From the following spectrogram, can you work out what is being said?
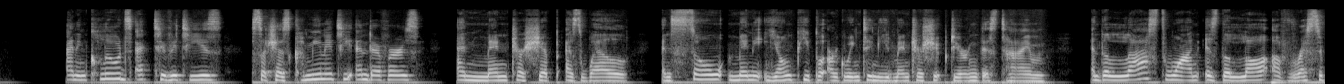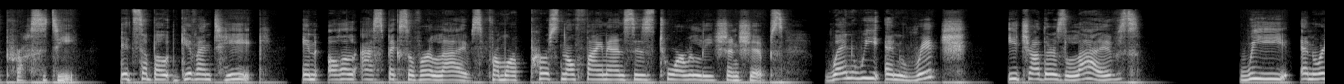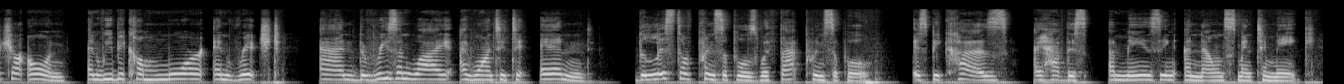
and includes activities such as community endeavors and mentorship as well. And so many young people are going to need mentorship during this time. And the last one is the law of reciprocity. It's about give and take in all aspects of our lives, from our personal finances to our relationships. When we enrich each other's lives, we enrich our own and we become more enriched. And the reason why I wanted to end the list of principles with that principle is because I have this amazing announcement to make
